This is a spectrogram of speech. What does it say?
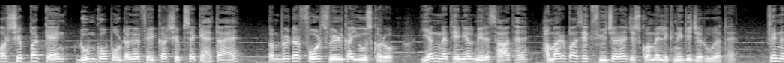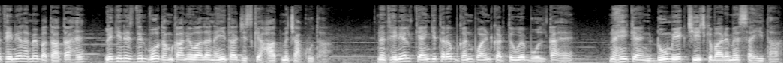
और शिप पर कैंग डूम को पोर्टल में फेंक कर शिप से कहता है कंप्यूटर फोर्स फ़ील्ड का यूज़ करो। यंग नथेनियल मेरे साथ है। हमारे पास एक फ्यूचर है जिसको हमें लिखने की ज़रूरत है। फिर नथेनियल हमें बताता है लेकिन इस दिन वो धमकाने वाला नहीं था जिसके हाथ में चाकू था। नथेनियल कैंग की तरफ़ गन पॉइंट करते हुए बोलता है, नहीं कैंग, डूम एक चीज़ के बारे में सही था।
